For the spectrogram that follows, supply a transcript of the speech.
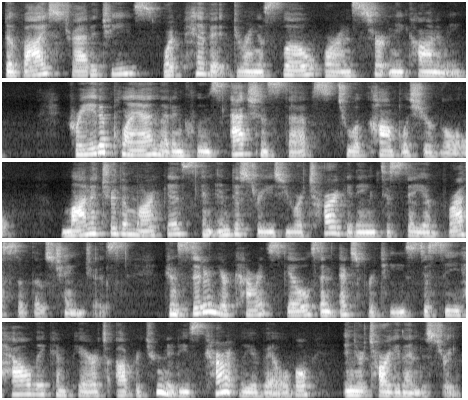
Devise strategies or pivot during a slow or uncertain economy. Create a plan that includes action steps to accomplish your goal. Monitor the markets and industries you are targeting to stay abreast of those changes. Consider your current skills and expertise to see how they compare to opportunities currently available in your target industry.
